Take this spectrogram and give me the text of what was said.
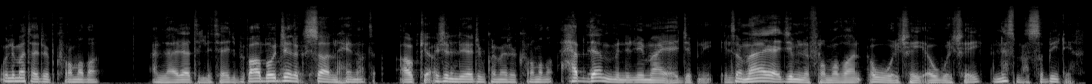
واللي ما تعجبك في رمضان. العادات اللي تعجبك فبوجه لك السؤال الحين أنت. أوكي إيش اللي يعجبك وما يعجبك في رمضان؟ حبدا من اللي ما يعجبني. اللي. ما يعجبني في رمضان أول شيء أول شيء الناس معصبين يا أخي.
